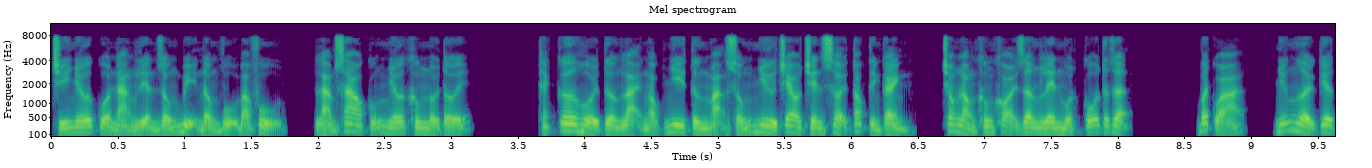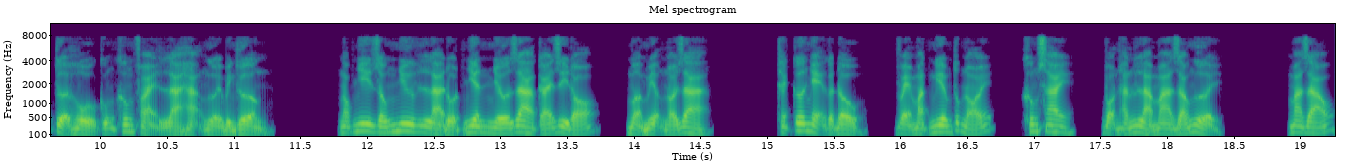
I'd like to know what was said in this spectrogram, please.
trí nhớ của nàng liền giống bị nồng vụ bao phủ, làm sao cũng nhớ không nổi tới. Thạch cơ hồi tưởng lại ngọc nhi từng mạng sống như treo trên sợi tóc tình cảnh, trong lòng không khỏi dâng lên một cỗ tức giận. Bất quá, những người kia tựa hồ cũng không phải là hạ người bình thường. Ngọc nhi giống như là đột nhiên nhớ ra cái gì đó, mở miệng nói ra. Thạch cơ nhẹ gật đầu, vẻ mặt nghiêm túc nói, không sai, bọn hắn là ma giáo người. Ma giáo?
